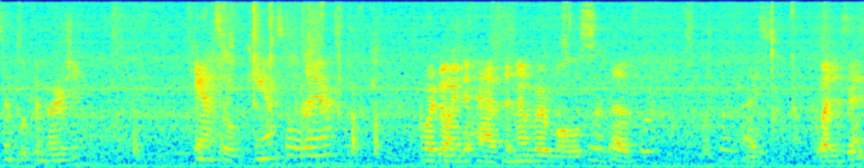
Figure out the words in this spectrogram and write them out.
Simple conversion? Cancel, cancel there. We're going to have the number of moles of ice. What is it?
